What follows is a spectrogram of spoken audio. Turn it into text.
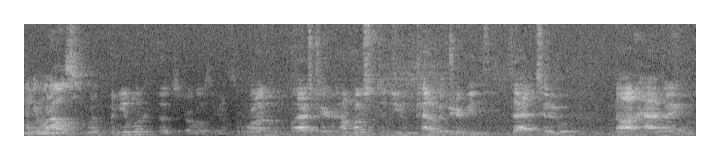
Anyone else? When, when you look at the struggles against the run last year, how much did you kind of attribute that to not having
